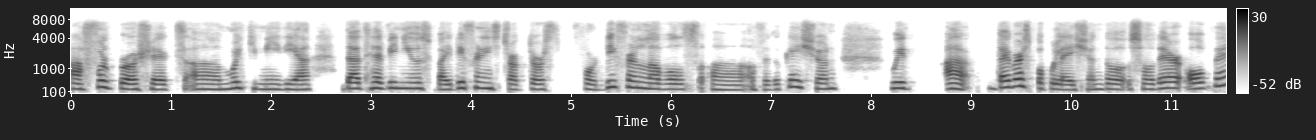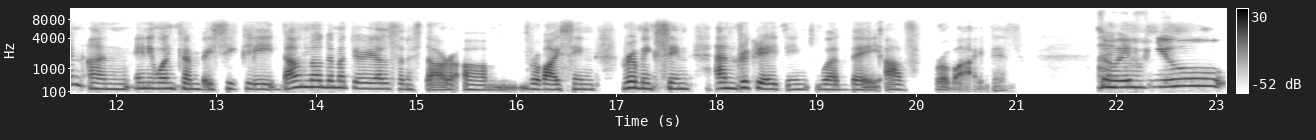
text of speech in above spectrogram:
uh, full projects, uh, multimedia that have been used by different instructors for different levels uh, of education with a diverse population, though, so they're open and anyone can basically download the materials and start um, revising, remixing, and recreating what they have provided. So if you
